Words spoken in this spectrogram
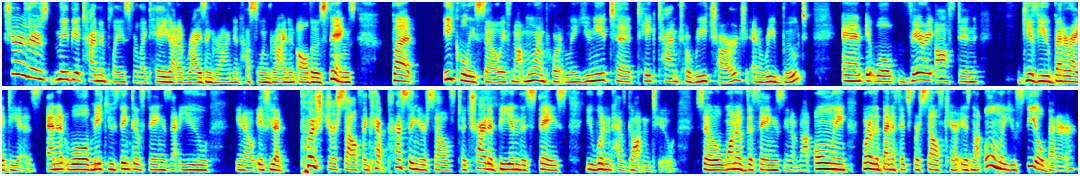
sure, there's maybe a time and place for like, hey, you got to rise and grind and hustle and grind and all those things. But equally so, if not more importantly, you need to take time to recharge and reboot. And it will very often give you better ideas and it will make you think of things that you you know if you had pushed yourself and kept pressing yourself to try to be in this space you wouldn't have gotten to so one of the things you know not only one of the benefits for self-care is not only you feel better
